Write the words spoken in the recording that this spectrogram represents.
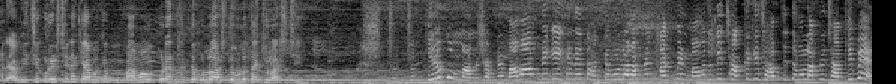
আরে আমি ইচ্ছে করে এসেছি নাকি আমাকে মামা উপরে থাকতে বলো আসতে বলো তাই চলে আসছি। কীরকম মানুষ? আপনার মামা আপনাকে এখানে থাকতে বলল আপনি থাকবেন? মামা যদি ছাদ থেকে ঝাঁপ দিতে বলো আপনি ঝাঁপ দিবেন?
